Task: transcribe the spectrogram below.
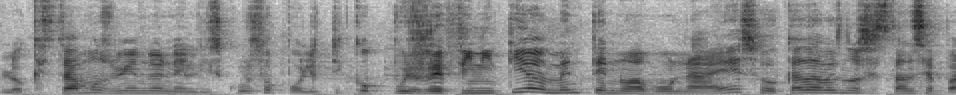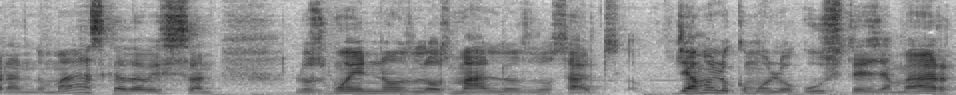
lo que estamos viendo en el discurso político, pues definitivamente no abona a eso. Cada vez nos están separando más, cada vez están los buenos, los malos, los altos. Llámalo como lo gustes llamar,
